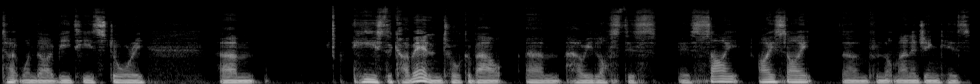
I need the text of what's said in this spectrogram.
type one diabetes story. Um, he used to come in and talk about um, how he lost his his sight eyesight um, from not managing his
